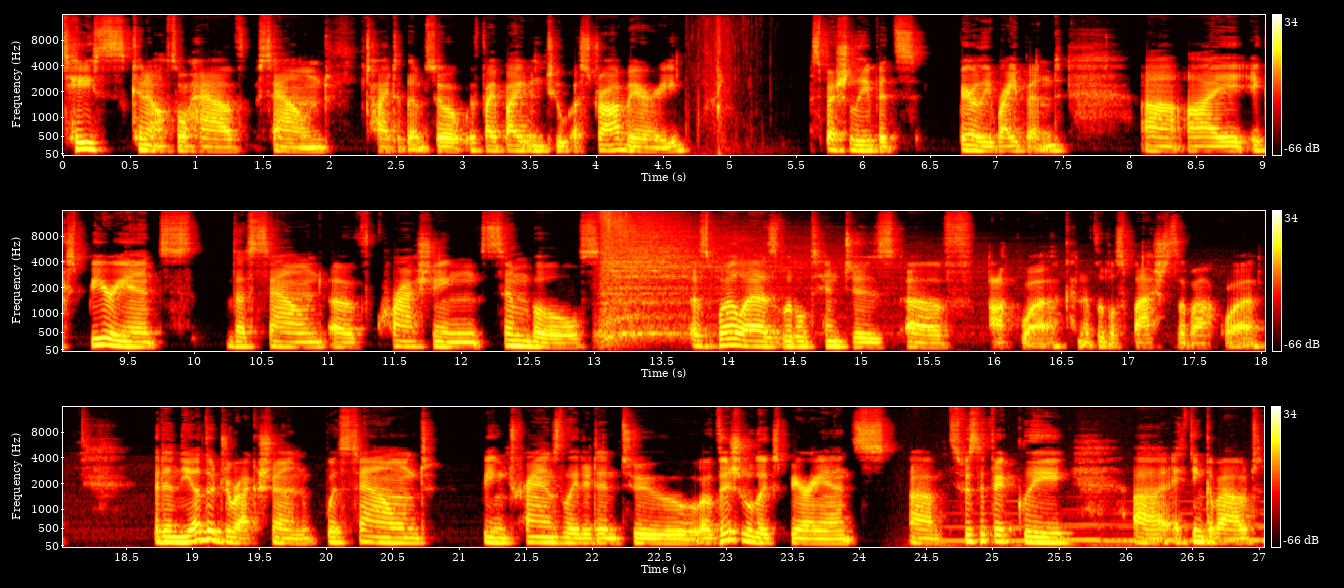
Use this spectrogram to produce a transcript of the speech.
tastes can also have sound tied to them. So, if I bite into a strawberry, especially if it's barely ripened, uh, I experience the sound of crashing cymbals as well as little tinges of aqua, kind of little splashes of aqua. But in the other direction, with sound being translated into a visual experience, um, specifically, uh, I think about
